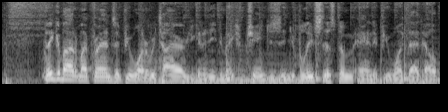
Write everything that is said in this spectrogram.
think about it, my friends. If you want to retire, you're going to need to make some changes in your belief system. And if you want that help,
